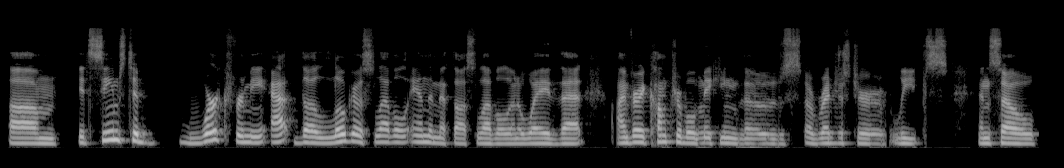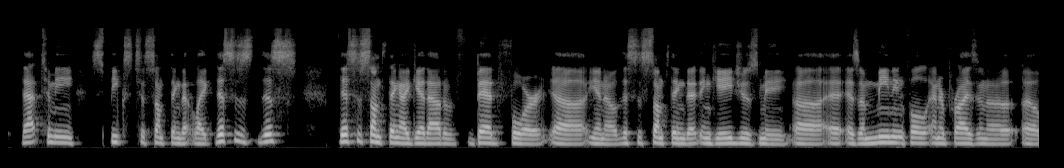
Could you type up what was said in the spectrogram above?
um, it seems to work for me at the logos level and the mythos level in a way that I'm very comfortable making those uh, register leaps. And so that to me speaks to something that like this is this this is something I get out of bed for. Uh, you know, this is something that engages me uh, as a meaningful enterprise and a, a,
